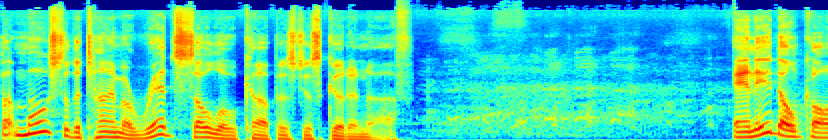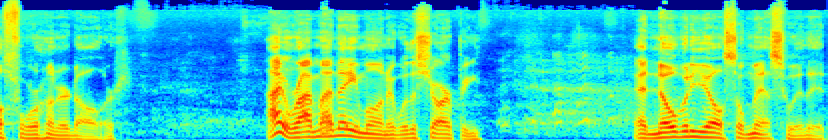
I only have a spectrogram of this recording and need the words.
But most of the time, a red solo cup is just good enough. and it don't cost $400. I write my name on it with a Sharpie. And nobody else will mess with it.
